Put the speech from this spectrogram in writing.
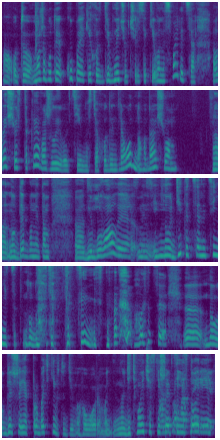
От може бути купа якихось дрібничок, через які вони сваряться, але щось таке важливе в цінностях один для одного, да, що. Е, Ну, де б вони там е, не бували, ну, діти це не цінність, це, ну, це, це цінність, але це е, ну, більше як про батьків тоді ми говоримо. Ну, дітьми частіше в цій історії.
